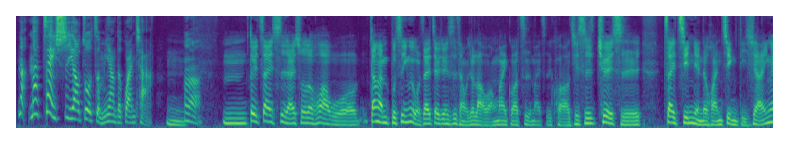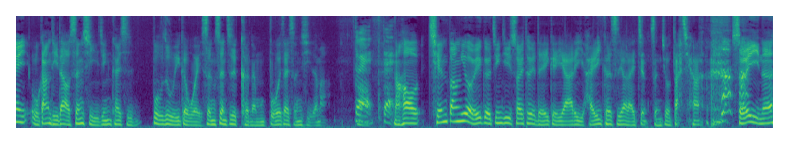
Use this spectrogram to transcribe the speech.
那那债市要做怎么样的观察？嗯嗯嗯，对债市来说的话，我当然不是因为我在债券市场我就老王卖瓜自卖自夸。其实确实在今年的环境底下，因为我刚刚提到升息已经开始步入一个尾声，甚至可能不会再升息了嘛。对对，然后前方又有一个经济衰退的一个压力，海利克斯要来拯拯救大家，所以呢，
